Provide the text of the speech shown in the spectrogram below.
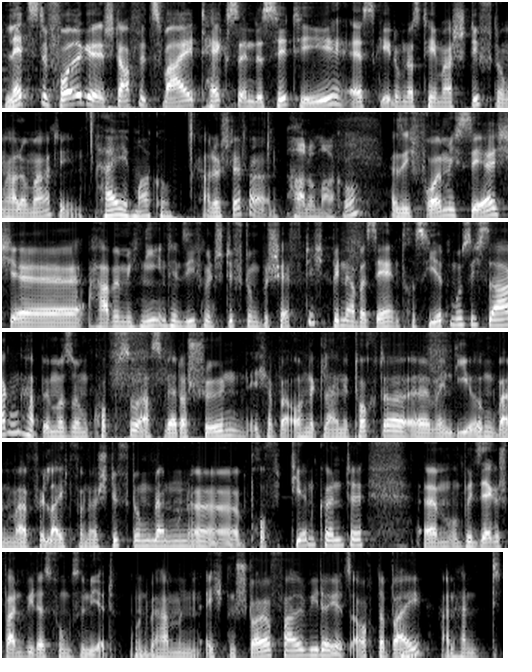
Letzte Folge, Staffel 2, Text in the City. Es geht um das Thema Stiftung. Hallo Martin. Hi Marco. Hallo Stefan. Hallo Marco. Also ich freue mich sehr. Ich äh, habe mich nie intensiv mit Stiftung beschäftigt, bin aber sehr interessiert, muss ich sagen. Habe immer so im Kopf so, ach, es wäre doch schön. Ich habe ja auch eine kleine Tochter, äh, wenn die irgendwann mal vielleicht von der Stiftung dann äh, profitieren könnte. Ähm, und bin sehr gespannt, wie das funktioniert. Und wir haben einen echten Steuerfall wieder jetzt auch dabei, mhm. anhand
